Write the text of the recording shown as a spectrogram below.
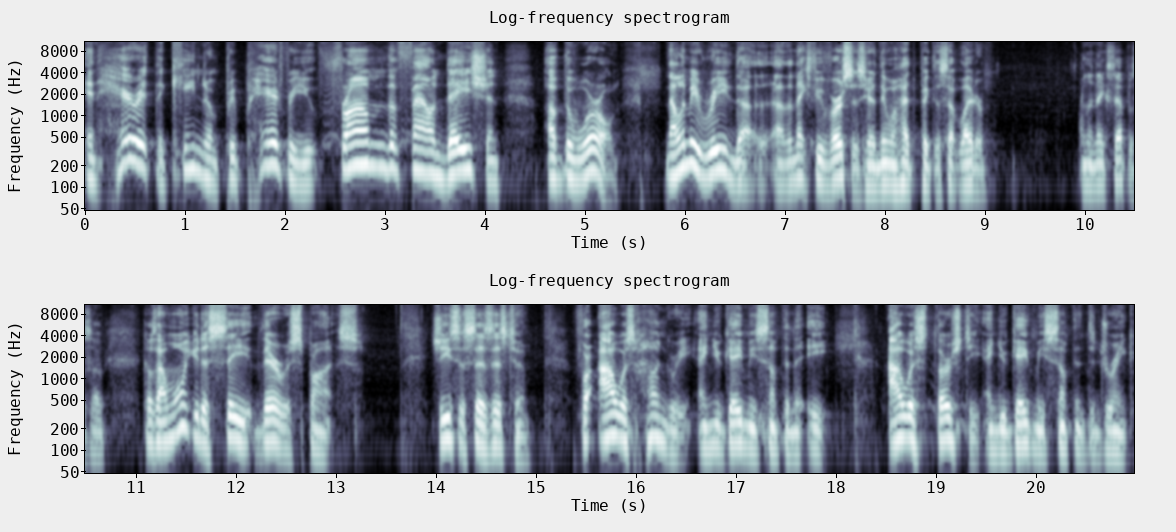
inherit the kingdom prepared for you from the foundation of the world. Now, let me read the, uh, the next few verses here, and then we'll have to pick this up later in the next episode, because I want you to see their response. Jesus says this to him For I was hungry, and you gave me something to eat. I was thirsty, and you gave me something to drink.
